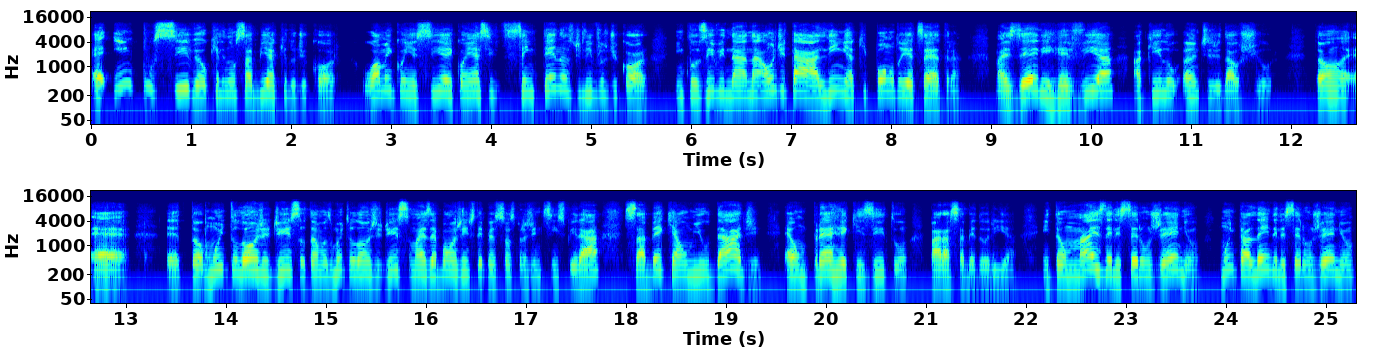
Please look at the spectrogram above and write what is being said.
É impossível que ele não sabia aquilo de cor. O homem conhecia e conhece centenas de livros de cor, inclusive na, na onde está a linha, que ponto e etc. Mas ele revia aquilo antes de dar o shiur. Então, é, estou é, muito longe disso, estamos muito longe disso, mas é bom a gente ter pessoas para a gente se inspirar, saber que a humildade é um pré-requisito para a sabedoria. Então, mais dele ser um gênio, muito além dele ser um gênio,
